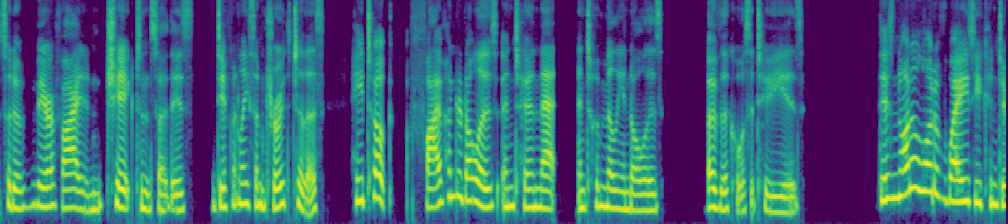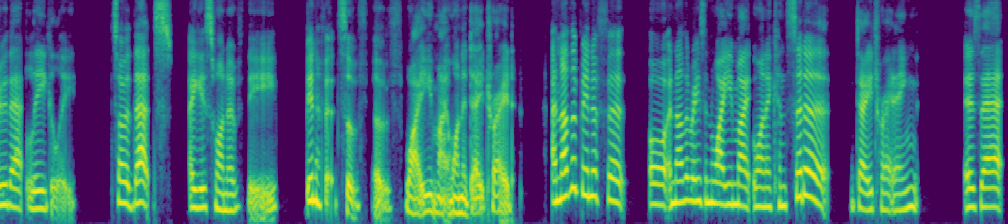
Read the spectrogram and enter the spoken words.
sort of verified and checked. And so there's definitely some truth to this. He took $500 and turned that into a million dollars over the course of two years. There's not a lot of ways you can do that legally. So that's, I guess, one of the benefits of, of why you might want to day trade. Another benefit or another reason why you might want to consider day trading is that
